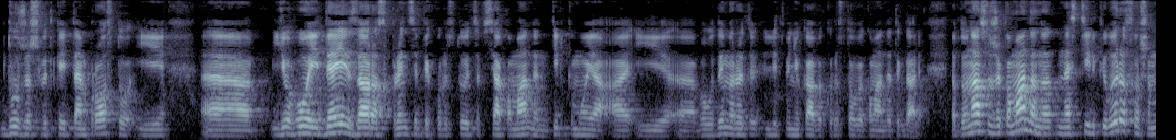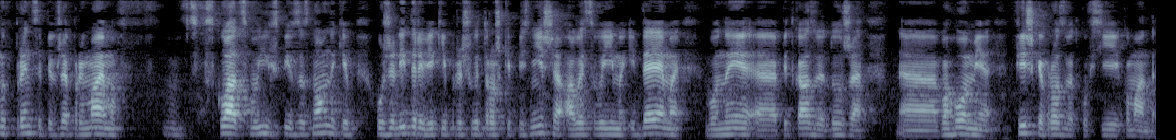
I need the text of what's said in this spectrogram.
Дуже швидкий темп росту, і його ідеї зараз, в принципі, користується вся команда, не тільки моя, а і е, Володимира Літвінюка використовує команда і так далі. Тобто, у нас вже команда настільки виросла, що ми, в принципі, вже приймаємо в- склад своїх співзасновників уже лідерів, які прийшли трошки пізніше, але своїми ідеями вони е, підказують дуже е, вагомі фішки в розвитку всієї команди.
